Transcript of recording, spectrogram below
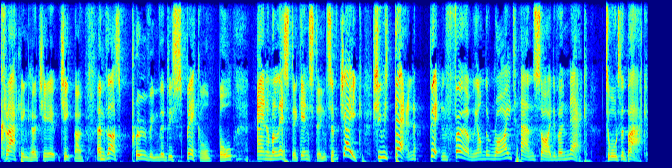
cracking her che- cheekbone, and thus proving the despicable animalistic instincts of Jake. She was then bitten firmly on the right hand side of her neck, towards the back.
